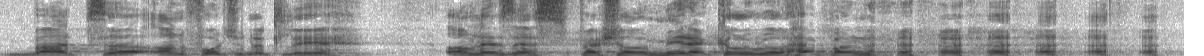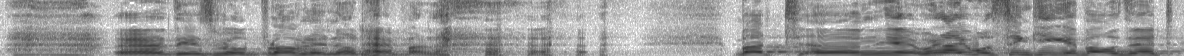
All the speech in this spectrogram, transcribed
But uh, unfortunately, unless a special miracle will happen, uh, this will probably not happen. but um, when I was thinking about that,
